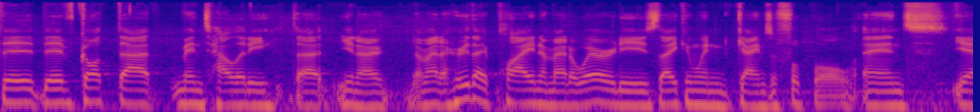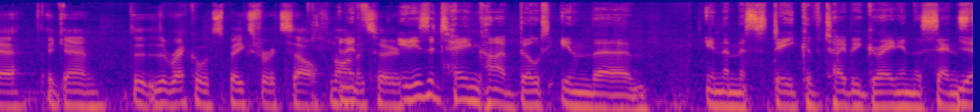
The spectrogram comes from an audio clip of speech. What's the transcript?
they, they've got that mentality that you know no matter who they play no matter where it is they can win games of football and yeah again the, the record speaks for itself nine and, it's- two It is a team kind of built in the in the mystique of Toby Greene in the sense Yeah.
